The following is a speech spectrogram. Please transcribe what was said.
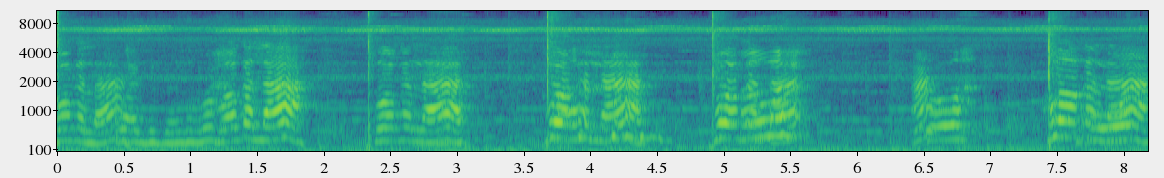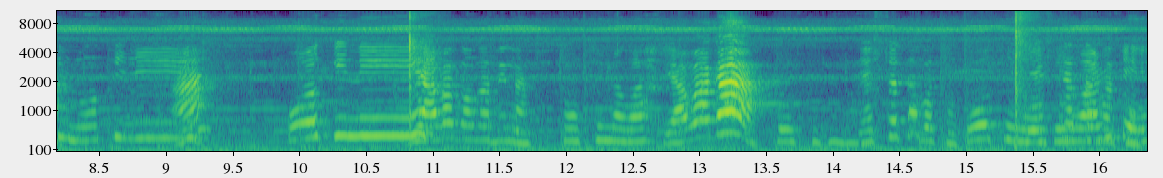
ಹೋಗಲ್ಲ? ಹೋಗಲ್ಲ? ಹೋಗಲ್ಲ? ಹೋಗಲ್ಲ? ಹೋಗಲ್ಲ? ಹೋಗಲ್ಲ? ಹೋಗ್ತೀನಿ. ಯಾವಾಗ? ಹೋಗೋದ್ ನೀನು ಹೋಗ್ತೀನವ ಯಾವಾಗ ಹೋಗ್ತೀನಿ?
